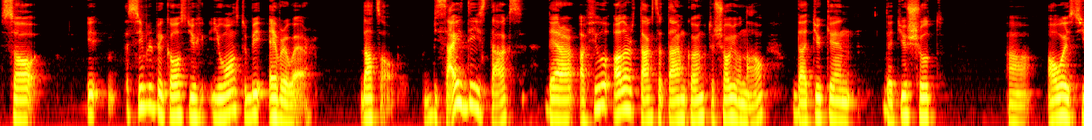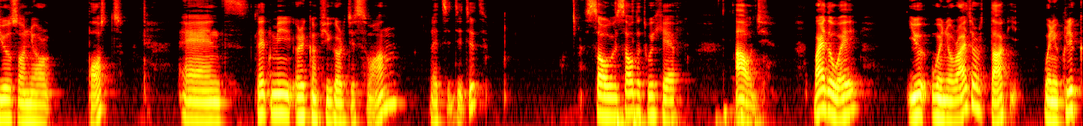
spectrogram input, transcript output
So it, simply because you, you want to be everywhere. That's all. Besides these tags, there are a few other tags that I'm going to show you now that you can, that you should uh, always use on your posts. And let me reconfigure this one. Let's edit it. So we saw that we have Audi. By the way, you when you write your tag, when you click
